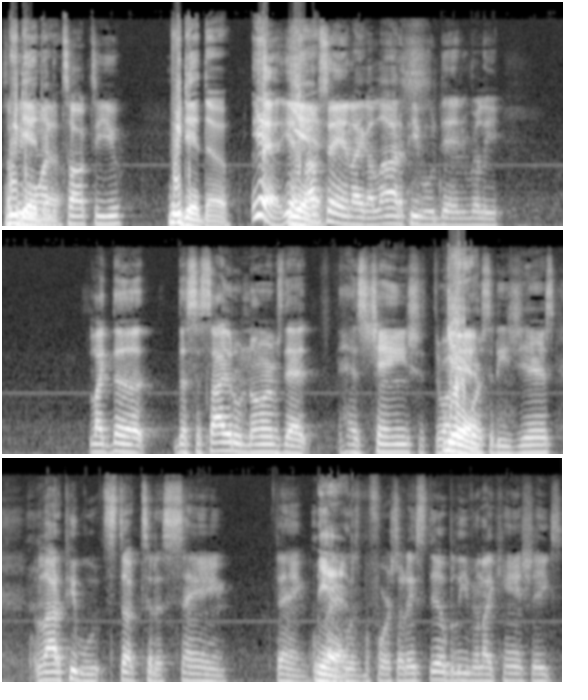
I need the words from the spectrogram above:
Some We people did, wanted though. to talk to you. we did though. Yeah, yeah. Yeah. I'm saying like a lot of people didn't really like the the societal norms that has changed throughout Yeah. the course of these years. A lot of people stuck to the same thing Yeah. like it was before, so they still believe in like handshakes.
